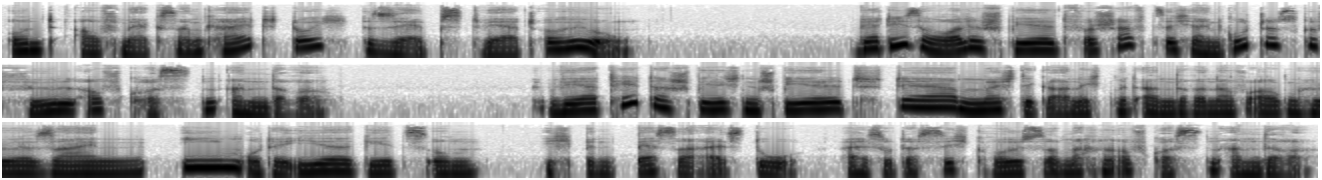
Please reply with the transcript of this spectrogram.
und Aufmerksamkeit durch Selbstwerterhöhung. Wer diese Rolle spielt, verschafft sich ein gutes Gefühl auf Kosten anderer. Wer Täterspielchen spielt, der möchte gar nicht mit anderen auf Augenhöhe sein. Ihm oder ihr geht's um ich bin besser als du, also das sich größer machen auf Kosten anderer.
